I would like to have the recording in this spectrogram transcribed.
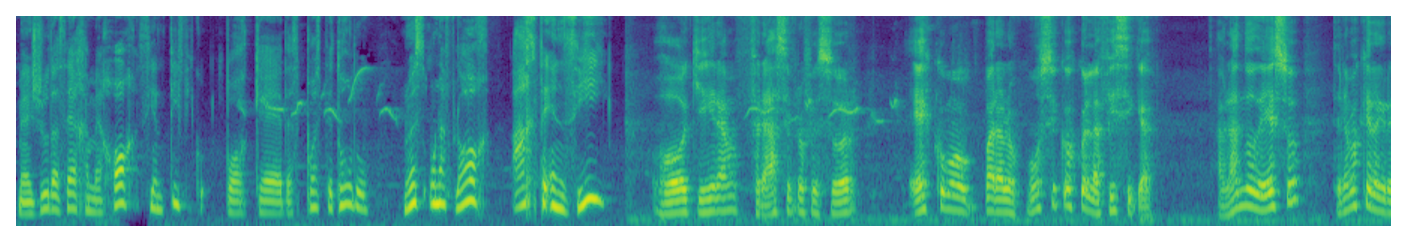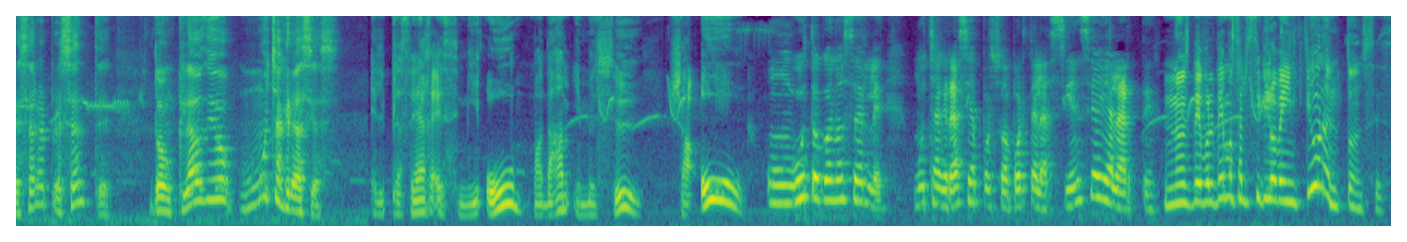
me ayuda a ser mejor científico, porque después de todo, no es una flor, arte en sí. Oh, qué gran frase, profesor es como para los músicos con la física. Hablando de eso, tenemos que regresar al presente. Don Claudio, muchas gracias. El placer es mío, madame y monsieur. Chao. Un gusto conocerle. Muchas gracias por su aporte a la ciencia y al arte. Nos devolvemos al siglo XXI entonces.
